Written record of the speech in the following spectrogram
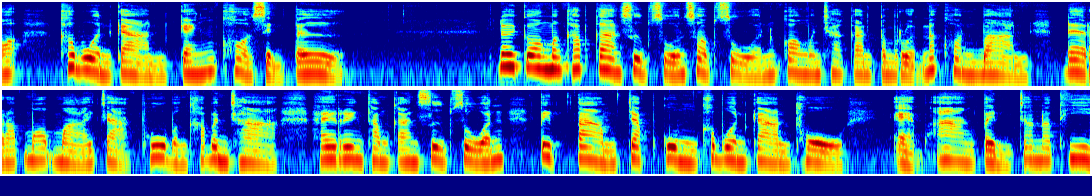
าะขบวนการแก๊งคอร์เซนเตอร์โดยกองบังคับการสืบสวนสอบสวน กองบัญชาการตำรวจนครบาล ได้รับมอบหมายจากผู้บังคับบัญชา ให้เร่งทำการสืบสวน ติดตามจับกลุ่มขบวนการโทร แอบอ้างเป็นเจ้าหน้าที่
